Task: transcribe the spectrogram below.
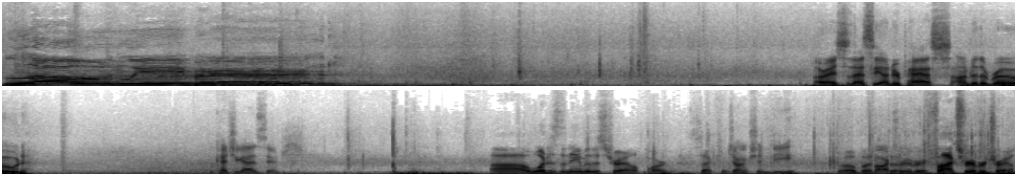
Lonely bird. All right, so that's the underpass under the road. We'll catch you guys soon. Uh, what is the name of this trail part section? Junction D. Oh, but Fox uh, River. Fox River Trail.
